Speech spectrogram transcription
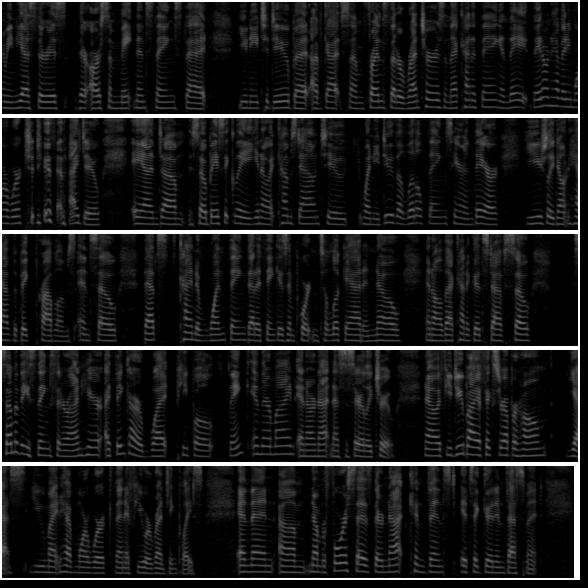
I mean, yes, there is there are some maintenance things that you need to do, but I've got some friends that are renters and that kind of thing, and they they don't have any more work to do than I do, and um, so basically, you know, it comes down to when you do the little things here and there, you usually don't have the big problems, and so that's kind of one thing that I think is important to look at and know, and all that kind of good stuff. So some of these things that are on here, I think, are what people think in their mind and are not necessarily true. Now, if you do buy a fixer upper home, yes, you might have more work than if you were renting place. And then um, number four says they're not convinced it's a good investment.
